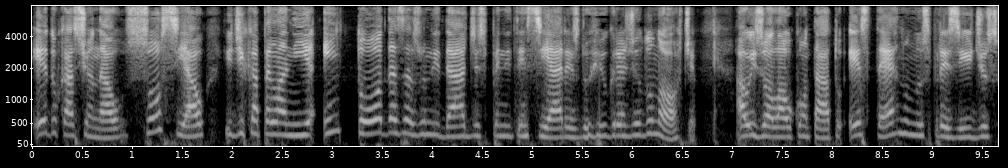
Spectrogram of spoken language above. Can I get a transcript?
educacional, social e de capelania em todas as unidades penitenciárias do Rio Grande do Norte. Ao isolar o contato externo nos presídios,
